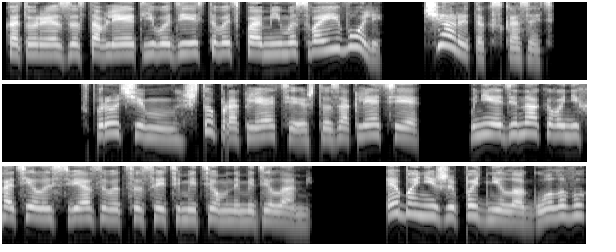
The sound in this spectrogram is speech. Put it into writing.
которое заставляет его действовать помимо своей воли, чары, так сказать». Впрочем, что проклятие, что заклятие, мне одинаково не хотелось связываться с этими темными делами. Эбони же подняла голову,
